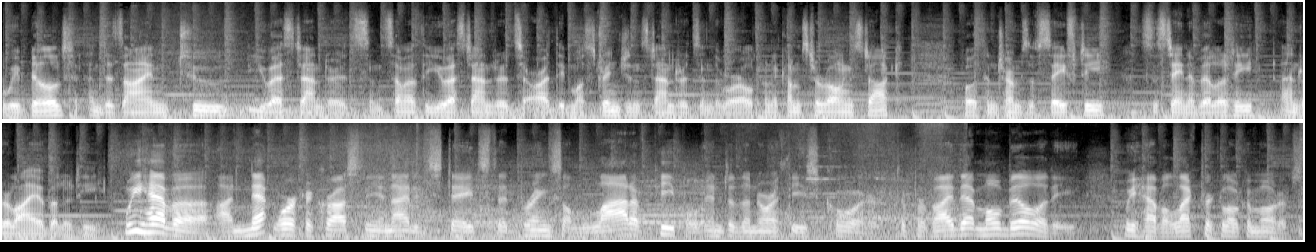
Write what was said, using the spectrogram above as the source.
We build and design to US standards, and some of the US standards are the most stringent standards in the world when it comes to rolling stock, both in terms of safety, sustainability, and reliability. We have a, a network across the United States that brings a lot of people into the Northeast Corridor. To provide that mobility, we have electric locomotives.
